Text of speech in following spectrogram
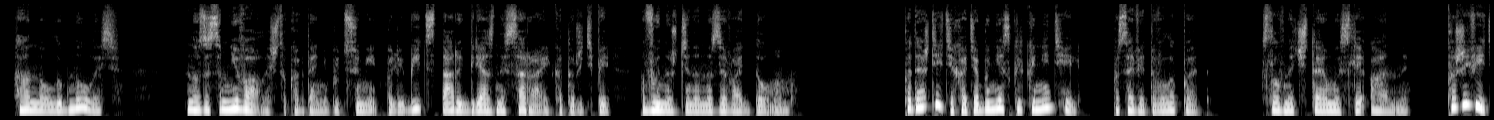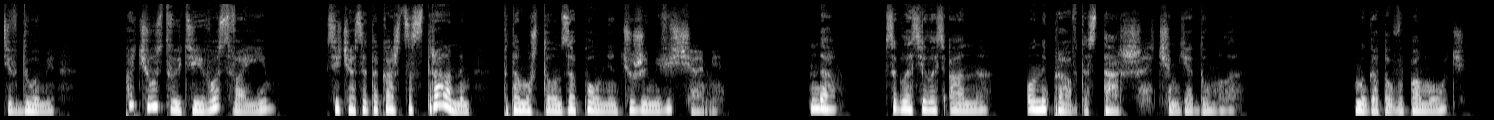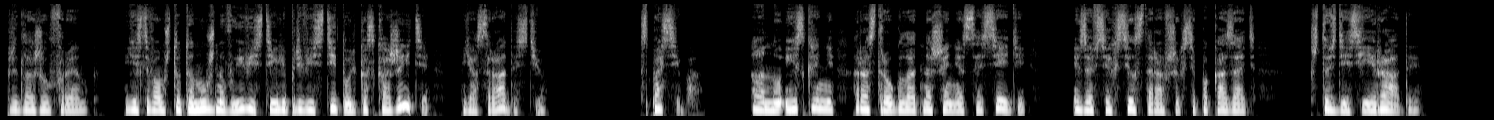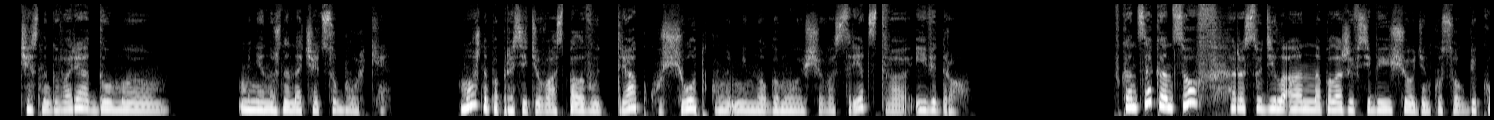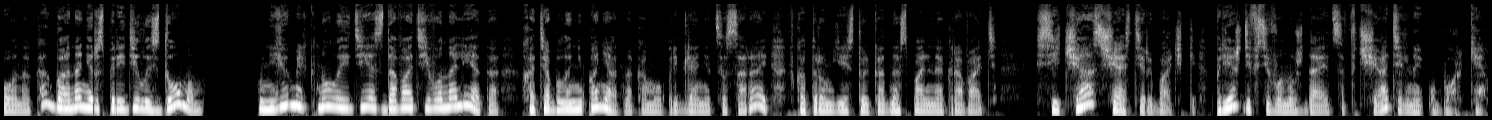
Анна улыбнулась, но засомневалась, что когда-нибудь сумеет полюбить старый грязный сарай, который теперь вынуждена называть домом. «Подождите хотя бы несколько недель», — посоветовала Пэт, словно читая мысли Анны. «Поживите в доме, почувствуйте его своим. Сейчас это кажется странным, потому что он заполнен чужими вещами». «Да», — согласилась Анна, — «он и правда старше, чем я думала». «Мы готовы помочь», — предложил Фрэнк. «Если вам что-то нужно вывести или привезти, только скажите. Я с радостью». «Спасибо», Анну искренне растрогало отношение соседей, изо всех сил старавшихся показать, что здесь ей рады. Честно говоря, думаю, мне нужно начать с уборки. Можно попросить у вас половую тряпку, щетку, немного моющего средства и ведро? В конце концов, рассудила Анна, положив себе еще один кусок бекона, как бы она ни распорядилась домом, у нее мелькнула идея сдавать его на лето, хотя было непонятно, кому приглянется сарай, в котором есть только одна спальная кровать. Сейчас счастье рыбачки прежде всего нуждается в тщательной уборке.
